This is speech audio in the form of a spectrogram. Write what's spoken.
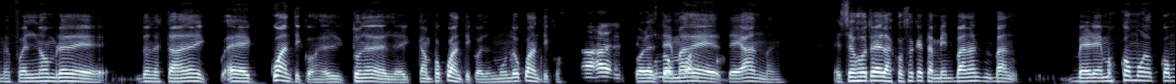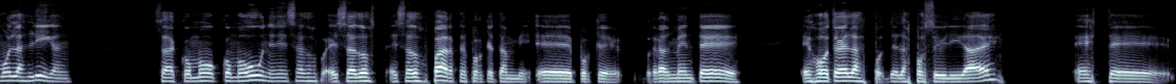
me fue el nombre de, donde está el eh, cuántico, el túnel del campo cuántico, el mundo cuántico, Ajá, el, por el, tema cuántico. de, de Ant-Man. Esa es otra de las cosas que también van, a, van veremos cómo, cómo las ligan, o sea, cómo, cómo unen esas dos, esas, dos, esas dos partes, porque, también, eh, porque realmente es otra de las, de las posibilidades, este,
